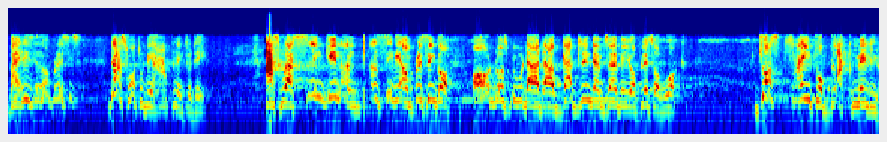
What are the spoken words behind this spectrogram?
By reason of praises. That's what will be happening today. As we are singing and dancing here and praising God, all those people that are gathering themselves in your place of work, just trying to blackmail you,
